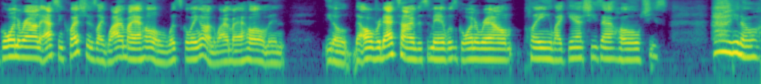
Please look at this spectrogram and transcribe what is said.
going around asking questions like why am I at home? What's going on? Why am I at home? And you know, that over that time this man was going around playing like, yeah, she's at home. She's you know,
